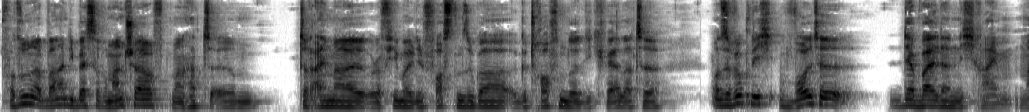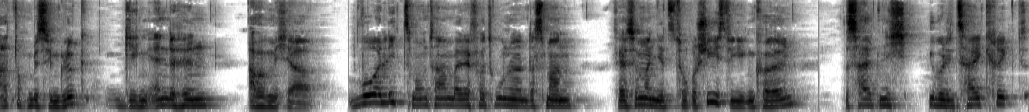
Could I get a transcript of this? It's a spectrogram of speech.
Fortuna war die bessere Mannschaft. Man hat ähm, dreimal oder viermal den Pfosten sogar getroffen oder die Querlatte. Und so wirklich wollte der Ball dann nicht reimen. Man hat noch ein bisschen Glück gegen Ende hin. Aber Micha, woran liegt es momentan bei der Fortuna, dass man selbst wenn man jetzt Tore schießt, wie gegen Köln, es halt nicht über die Zeit kriegt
